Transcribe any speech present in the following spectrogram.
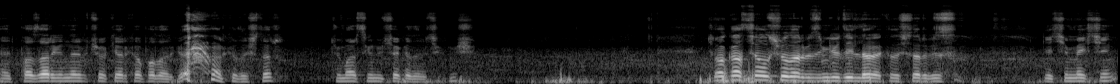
Evet pazar günleri birçok yer kapalı arka- arkadaşlar. Cumartesi günü 3'e kadar çıkmış. Çok az çalışıyorlar bizim gibi değiller arkadaşlar. Biz geçinmek için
